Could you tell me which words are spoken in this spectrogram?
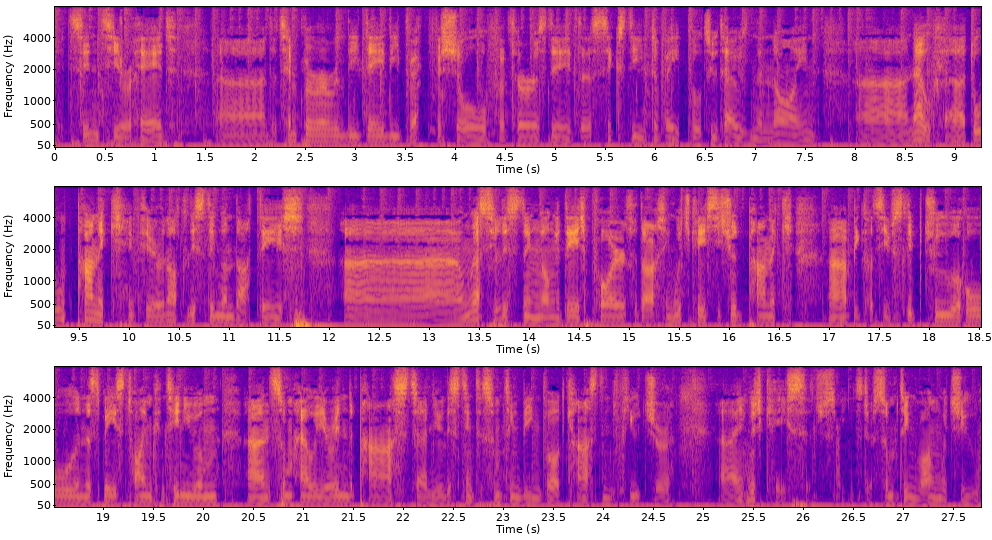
It's into your head, uh, the temporarily daily breakfast show for Thursday, the 16th of April 2009. Uh, now, uh, don't panic if you're not listening on that date, uh, unless you're listening on a date prior to that, in which case you should panic uh, because you've slipped through a hole in the space time continuum and somehow you're in the past and you're listening to something being broadcast in the future. Uh, in which case, it just means there's something wrong with you.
